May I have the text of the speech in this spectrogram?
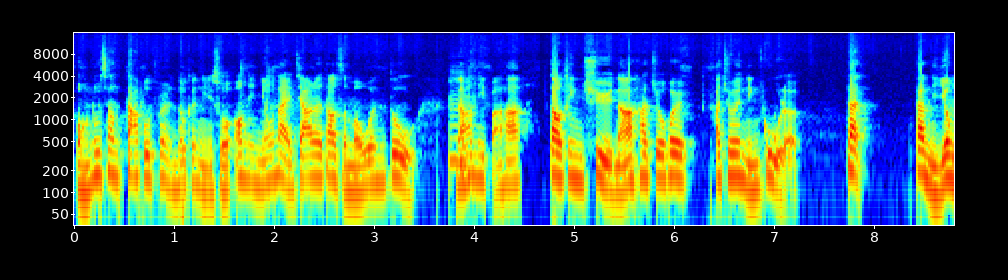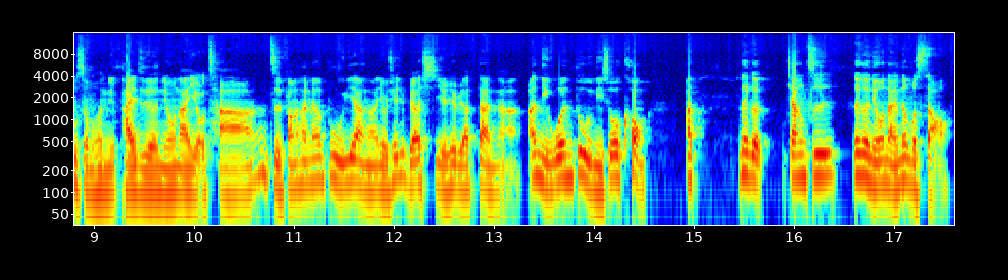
网络上大部分人都跟你说，哦，你牛奶加热到什么温度，然后嗯你把它倒进去，然后它就会它就会凝固了。但但你用什么牌子的牛奶有差、啊，那脂肪含量不一样啊，有些就比较稀，有些比较淡啊。啊，你温度你说控啊，那个姜汁那个牛奶那么少，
